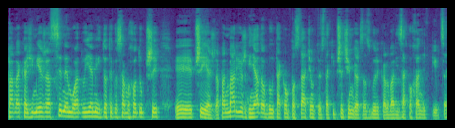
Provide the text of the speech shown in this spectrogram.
pana Kazimierza z synem ładujemy ich do tego samochodu przy, yy, przyjeżdża. Pan Mariusz Gniado był taką postacią, to jest taki przedsiębiorca z Góry Kalwarii, zakochany w piłce,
